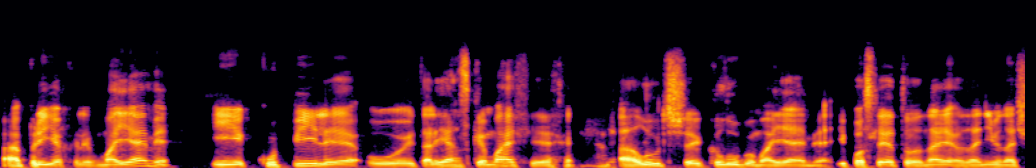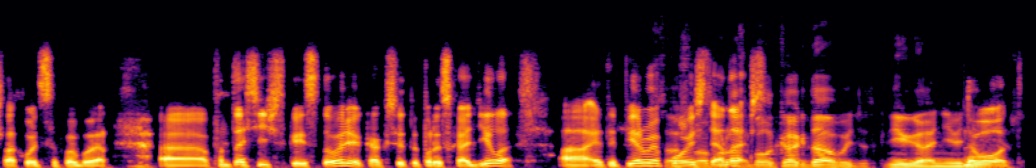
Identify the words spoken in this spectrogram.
А, приехали в Майами и купили у итальянской мафии а, лучшие клубы Майами. И после этого на, за ними начал охотиться ФБР. А, фантастическая история, как все это происходило. А, это первая Саша, повесть. Вопрос она... был, когда выйдет книга, а не, вот.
